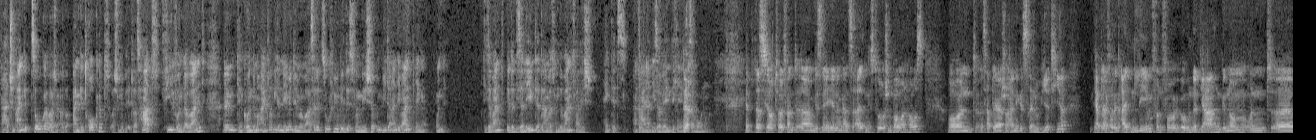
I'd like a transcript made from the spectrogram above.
Er hat schon angezogen, war schon, also angetrocknet, war schon etwas hart, viel von der Wand. Ähm, den konnte man einfach wieder nehmen, indem man Wasser dazufüge, das vermische und wieder an die Wand bringen. Und dieser Wand, oder dieser Lehm, der damals von der Wand gefallen ist, hängt jetzt an einer dieser Wände hier in Ja. dieser Wohnung. Ja, Was ich auch toll fand, ähm, wir sind ja hier in einem ganz alten historischen Bauernhaus und das habt ihr ja schon einiges renoviert hier. Ihr habt einfach den alten Lehm von vor über 100 Jahren genommen und äh,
